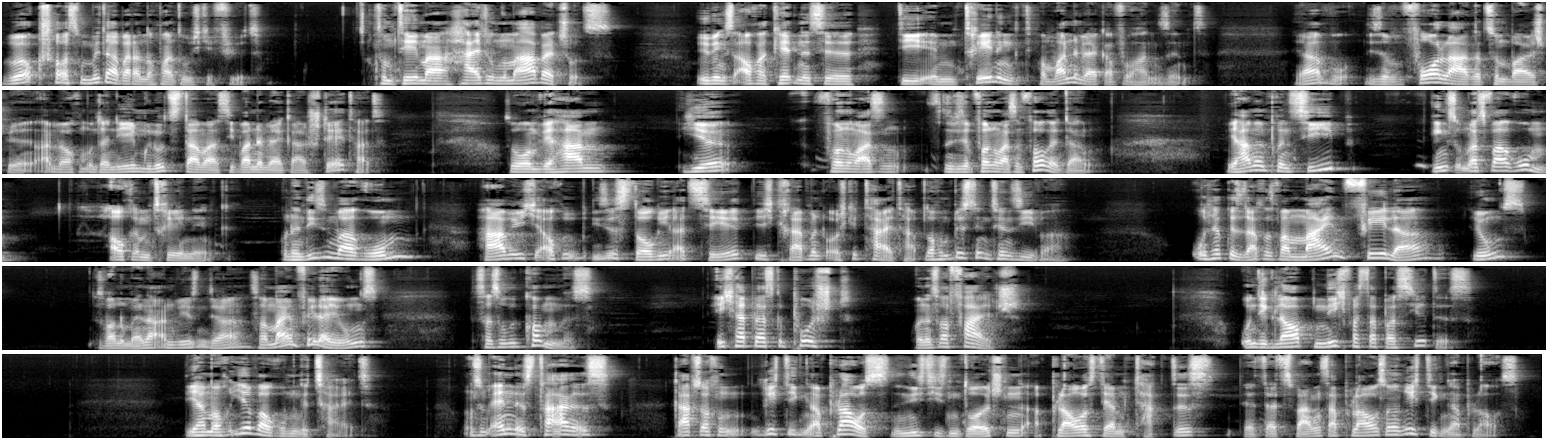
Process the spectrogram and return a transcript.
Workshops mit Mitarbeitern nochmal durchgeführt zum Thema Haltung im Arbeitsschutz. Übrigens auch Erkenntnisse, die im Training vom Wandelwerker vorhanden sind. Ja, wo diese Vorlage zum Beispiel haben wir auch im Unternehmen genutzt damals, die Wandelwerker erstellt hat. So, und wir haben hier folgendermaßen, sind wir folgendermaßen vorgegangen. Wir haben im Prinzip, ging es um das Warum, auch im Training. Und in diesem Warum habe ich auch diese Story erzählt, die ich gerade mit euch geteilt habe. Noch ein bisschen intensiver. Und ich habe gesagt, das war mein Fehler, Jungs. Es waren nur Männer anwesend, ja. Das war mein Fehler, Jungs, dass das so gekommen ist. Ich habe das gepusht und es war falsch. Und ihr glaubt nicht, was da passiert ist. Die haben auch ihr Warum geteilt. Und zum Ende des Tages gab es auch einen richtigen Applaus. Nicht diesen deutschen Applaus, der im Takt ist, der, der Zwangsapplaus, sondern einen richtigen Applaus.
